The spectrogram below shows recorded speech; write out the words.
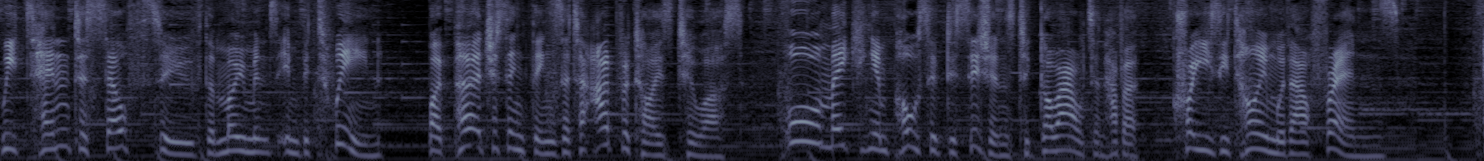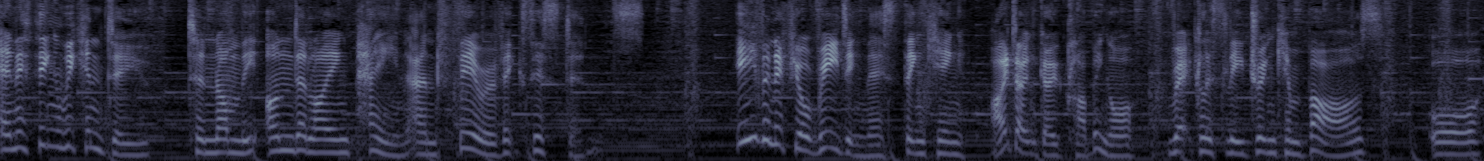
we tend to self soothe the moments in between by purchasing things that are advertised to us or making impulsive decisions to go out and have a crazy time with our friends. Anything we can do to numb the underlying pain and fear of existence. Even if you're reading this thinking, I don't go clubbing or recklessly drink in bars, or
